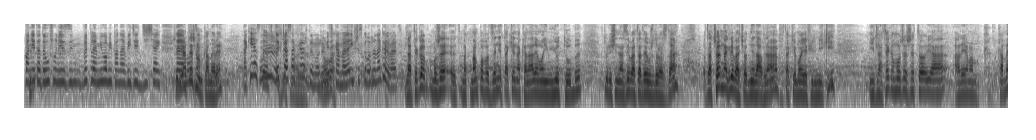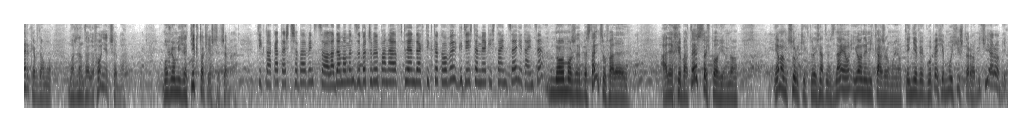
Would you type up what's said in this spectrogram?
Panie Tadeuszu, niezwykle miło mi Pana widzieć dzisiaj. Czyli ja też mam kamerę, Tak jest, w tych czasach Maria. każdy może No mieć wa- kamerę i wszystko może nagrywać. dlatego może e, ma- mam powodzenie takie na kanale moim YouTube, który się nazywa Tadeusz Drozda. Zacząłem nagrywać od niedawna takie moje filmiki i dlatego może, że to ja, ale ja mam k- kamerkę w domu, może na telefonie trzeba. Mówią mi, że TikTok jeszcze trzeba. TikToka też trzeba, więc co? Lada moment zobaczymy Pana w trendach TikTokowych, gdzieś tam jakieś tańce, nie tańce? No może bez tańców, ale, ale chyba też coś powiem. No. Ja mam córki, które się na tym znają i one mi każą, mówią, ty nie wygłupiaj się, musisz to robić i ja robię.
